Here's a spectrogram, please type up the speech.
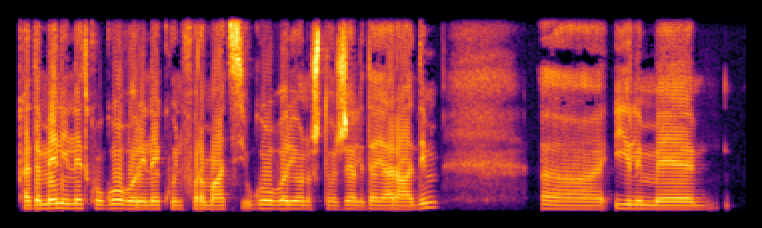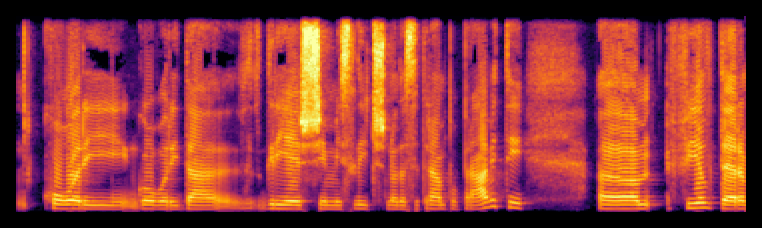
Kada meni netko govori neku informaciju, govori ono što želi da ja radim uh, ili me kori, govori da griješim i slično, da se trebam popraviti, um, filter,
